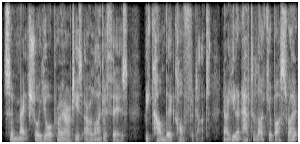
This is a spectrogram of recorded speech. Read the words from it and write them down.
So make sure your priorities are aligned with theirs. Become their confidant. Now, you don't have to like your boss, right?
